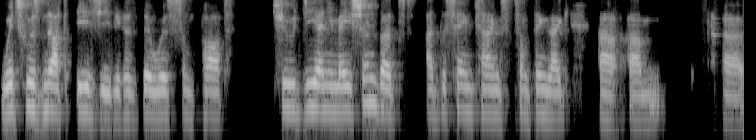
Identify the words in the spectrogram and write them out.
which was not easy because there was some part 2D animation, but at the same time, something like uh, um, uh,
